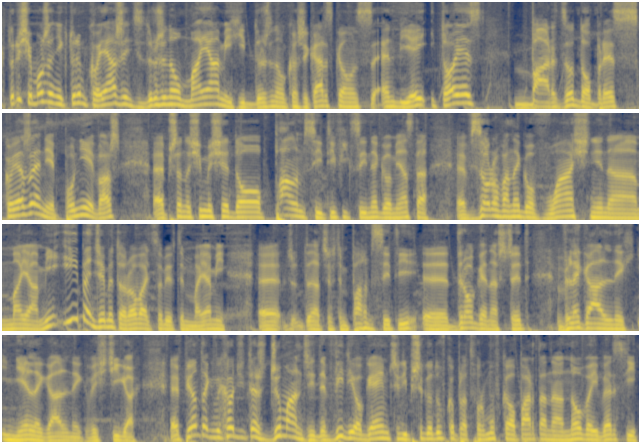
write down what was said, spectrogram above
który się może niektórym kojarzyć z drużyną Miami Heat, drużyną koszykarską z NBA i to jest bardzo dobre skojarzenie, ponieważ e, przenosimy się do Palm City, fikcyjnego miasta e, wzorowanego właśnie na Miami i będziemy torować sobie w tym Miami, e, znaczy w tym Palm City, e, drogę na szczyt w legalnych i nielegalnych wyścigach. E, w piątek wychodzi też Jumanji, The Video Game, czyli przygodówko-platformówka oparta na nowej wersji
